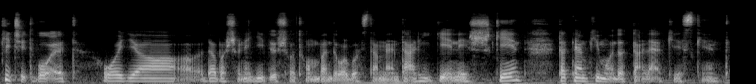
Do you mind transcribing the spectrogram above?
kicsit volt, hogy a Dabason egy idős otthonban dolgoztam mentálhigiénésként, tehát nem kimondottan lelkészként.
